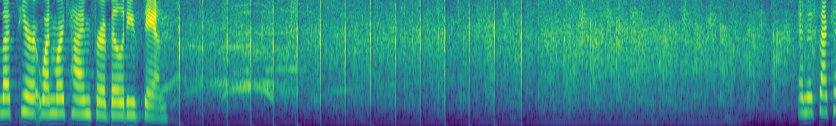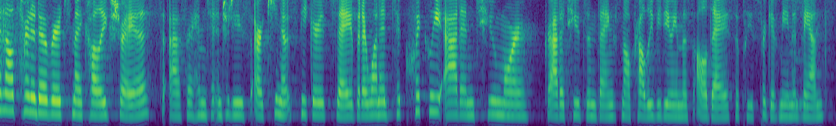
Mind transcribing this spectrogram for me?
Let's hear it one more time for Abilities Dance. In a second, I'll turn it over to my colleague Shreyas uh, for him to introduce our keynote speakers today, but I wanted to quickly add in two more gratitudes and thanks, and I'll probably be doing this all day, so please forgive me in advance.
